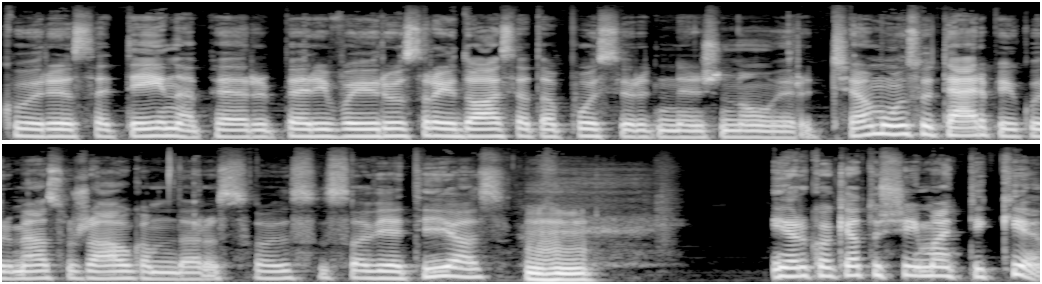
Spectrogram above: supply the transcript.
kuris ateina per, per įvairius raidos etapus ir nežinau, ir čia mūsų terpiai, kur mes užaugom dar su, su sovietijos. Mhm. Ir kokia tu šeima tiki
